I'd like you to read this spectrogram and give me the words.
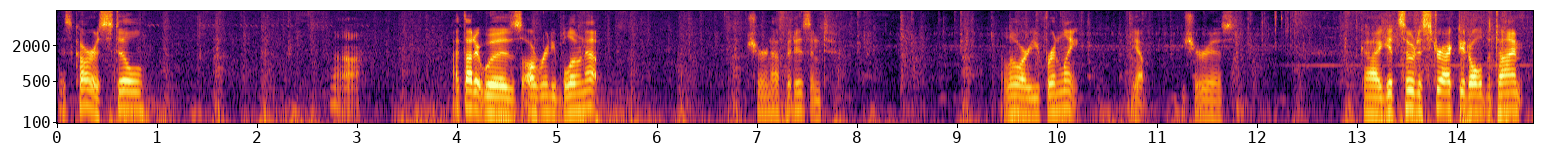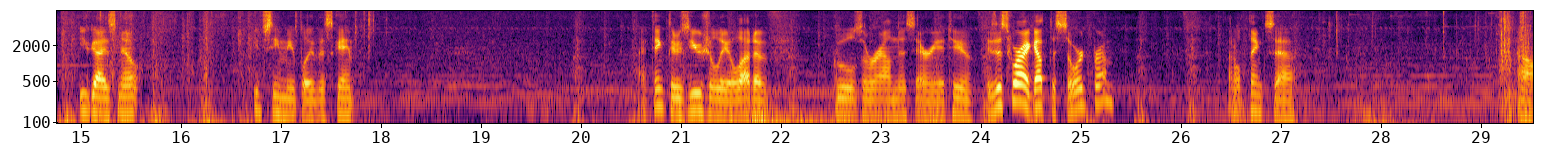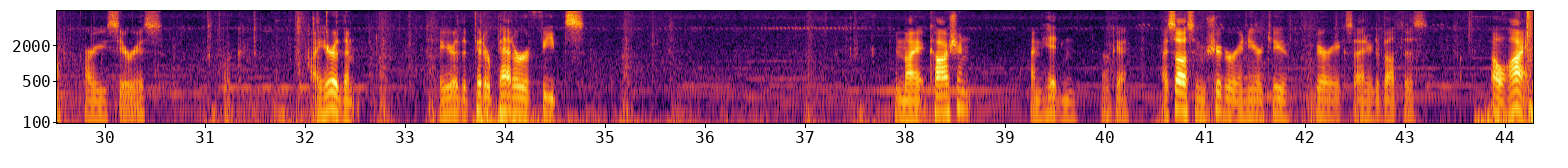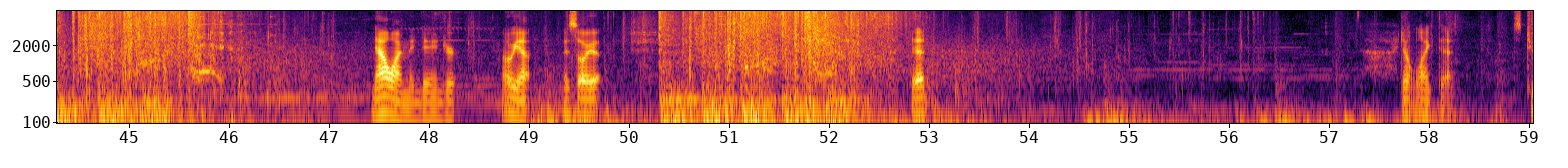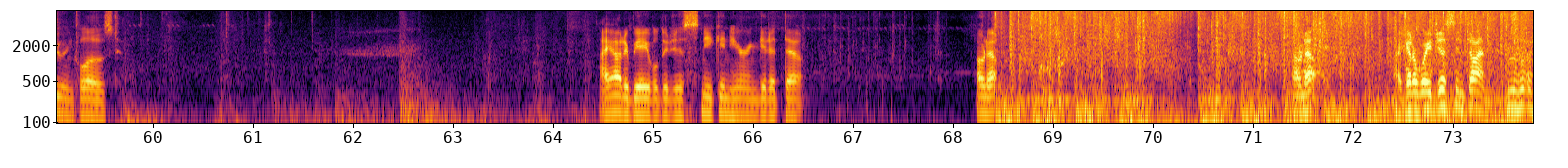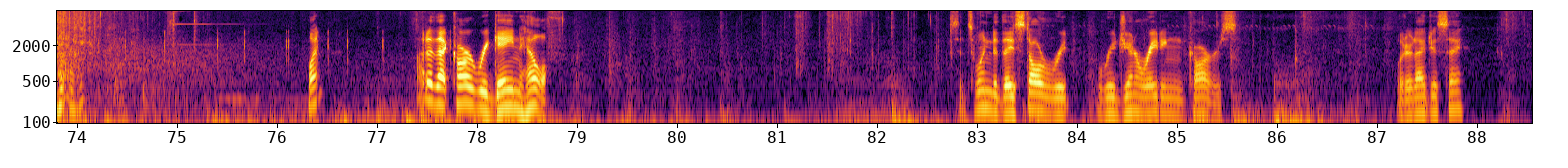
This car is still... Ah. I thought it was already blown up. Sure enough, it isn't. Hello, are you friendly? Yep, he sure is. God, I get so distracted all the time. You guys know. You've seen me play this game. I think there's usually a lot of ghouls around this area too. Is this where I got the sword from? I don't think so. Oh, are you serious? Look. I hear them. I hear the pitter-patter of feet. Am I at caution? I'm hidden. Okay. I saw some sugar in here too. Very excited about this. Oh, hi. Now I'm in danger. Oh yeah, I saw you. Dead. I don't like that. It's too enclosed. I ought to be able to just sneak in here and get it though. Oh no. Oh no. I got away just in time. what? How did that car regain health? Since when did they start re regenerating cars? What did I just say?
